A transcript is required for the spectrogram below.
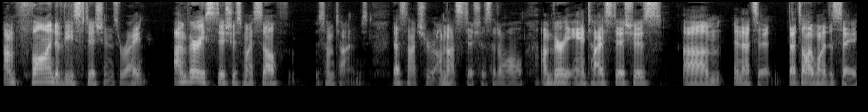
I'm fond of these stitions, right? I'm very stitious myself sometimes. That's not true. I'm not stitious at all. I'm very anti-stitious. Um, and that's it. That's all I wanted to say.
